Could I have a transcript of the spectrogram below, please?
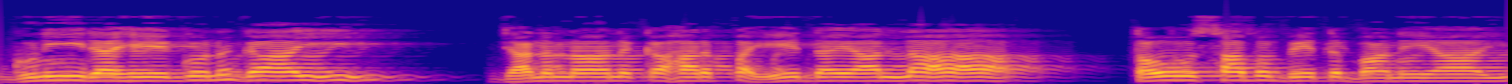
ਗੁਣੀ ਰਹੇ ਗੁਣ ਗਾਈ, ਜਨ ਨਾਨਕ ਹਰ ਭਏ ਦਇਆਲਾ ਤਉ ਸਭ ਬਿਦ ਬਨ ਆਈ,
